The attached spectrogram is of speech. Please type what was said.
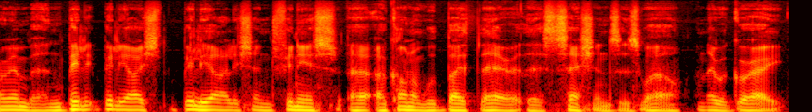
remember, and Billie, Billie, Eilish, Billie Eilish and Finneas uh, O'Connor were both there at the sessions as well, and they were great.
